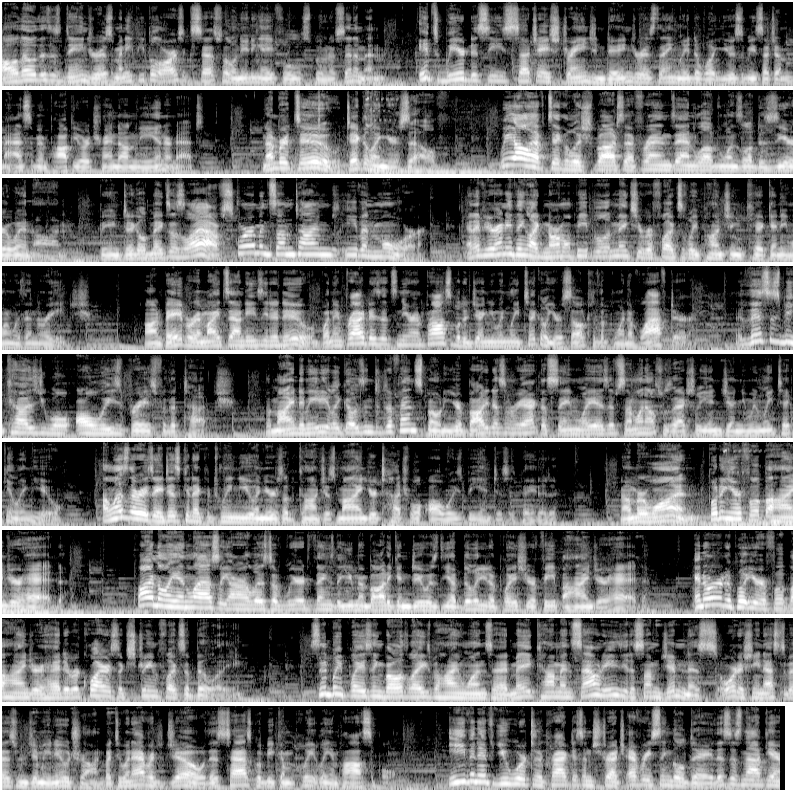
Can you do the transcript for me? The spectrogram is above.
Although this is dangerous, many people are successful in eating a full spoon of cinnamon. It's weird to see such a strange and dangerous thing lead to what used to be such a massive and popular trend on the internet. Number 2. Tickling yourself. We all have ticklish spots that friends and loved ones love to zero in on. Being tickled makes us laugh, squirm, and sometimes even more. And if you're anything like normal people, it makes you reflexively punch and kick anyone within reach. On paper, it might sound easy to do, but in practice it's near impossible to genuinely tickle yourself to the point of laughter. This is because you will always brace for the touch. The mind immediately goes into defense mode and your body doesn't react the same way as if someone else was actually in genuinely tickling you. Unless there is a disconnect between you and your subconscious mind, your touch will always be anticipated. Number 1. Putting your foot behind your head. Finally and lastly on our list of weird things the human body can do is the ability to place your feet behind your head. In order to put your foot behind your head, it requires extreme flexibility. Simply placing both legs behind one's head may come and sound easy to some gymnasts or to Sheen Estevez from Jimmy Neutron, but to an average Joe, this task would be completely impossible. Even if you were to practice and stretch every single day, this is not guaranteed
